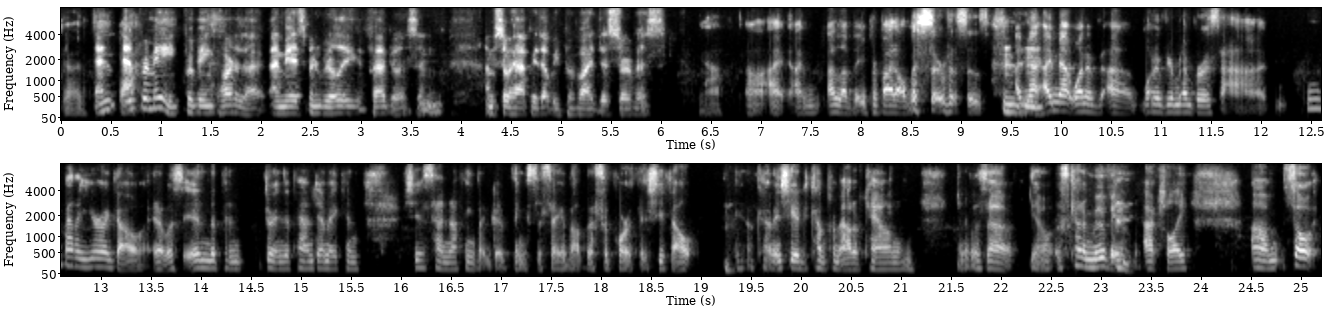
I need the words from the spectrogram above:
Good. And, yeah. and for me, for being part of that. I mean, it's been really fabulous. And I'm so happy that we provide this service. Yeah, uh, I, I'm, I love that you provide all the services. Mm-hmm. I met I met one of uh, one of your members uh, about a year ago, and it was in the during the pandemic, and she just had nothing but good things to say about the support that she felt. You know, I mean, she had come from out of town, and, and it was a uh, you know it was kind of moving actually. Um, so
